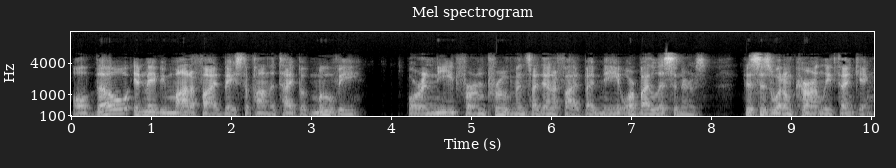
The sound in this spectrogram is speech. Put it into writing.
Although it may be modified based upon the type of movie or a need for improvements identified by me or by listeners, this is what I'm currently thinking.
